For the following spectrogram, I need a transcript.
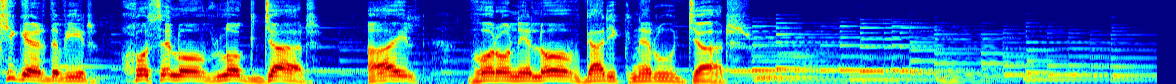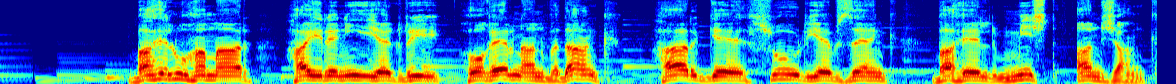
չի գերդվիր խոսելով լոգ ջար այլ որոնելով գարիկներու ջար Բահելու համար հայրենի երկրի հողերն անվտանգ հարգ է սուր եւ զենք բահել միշտ անժանք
